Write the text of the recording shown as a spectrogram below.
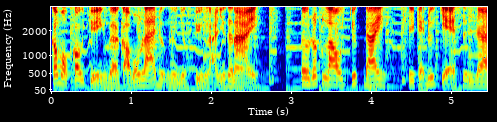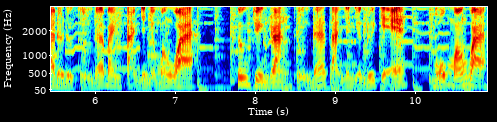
Có một câu chuyện về cỏ bóng lá được người Nhật truyền lại như thế này. Từ rất lâu trước đây, khi các đứa trẻ sinh ra đều được Thượng Đế ban tặng cho những món quà. Tương truyền rằng Thượng Đế tặng cho những đứa trẻ bốn món quà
